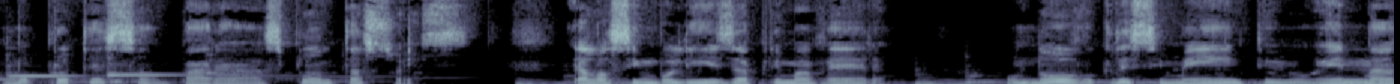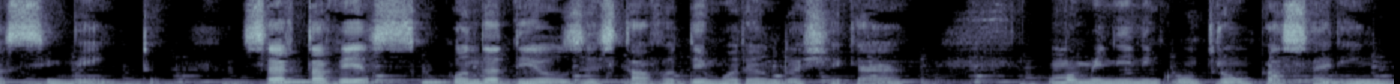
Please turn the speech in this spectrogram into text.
como proteção para as plantações. Ela simboliza a primavera, o novo crescimento e o renascimento. Certa vez, quando a deusa estava demorando a chegar, uma menina encontrou um passarinho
